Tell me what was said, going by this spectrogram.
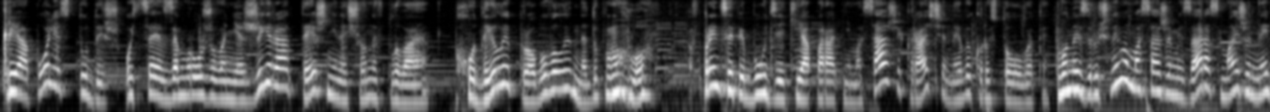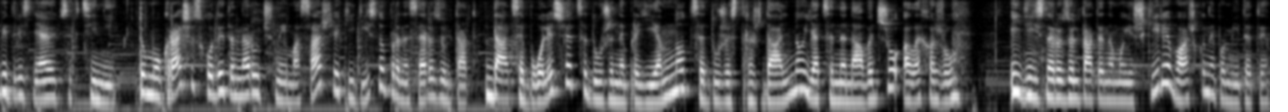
Кріаполіс туди ж. Ось це заморожування жира теж ні на що не впливає. Ходили, пробували, не допомогло. В принципі, будь-які апаратні масажі краще не використовувати. Вони з ручними масажами зараз майже не відрізняються в ціні, тому краще сходити на ручний масаж, який дійсно принесе результат. Да, це боляче, це дуже неприємно, це дуже страждально. Я це ненавиджу, але хожу. І дійсно результати на моїй шкірі важко не помітити.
